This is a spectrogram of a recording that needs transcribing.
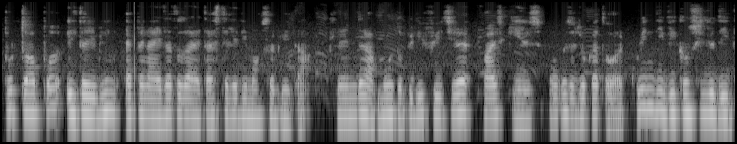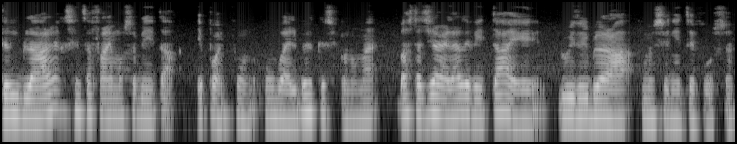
Purtroppo il dribbling è penalizzato dalle 3 stelle di mossa abilità, che renderà molto più difficile fare skills con questo giocatore, quindi vi consiglio di dribblare senza fare mossa abilità e poi in fondo con Welbeck secondo me basta girare la levetta e lui dribblerà come se niente fosse.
